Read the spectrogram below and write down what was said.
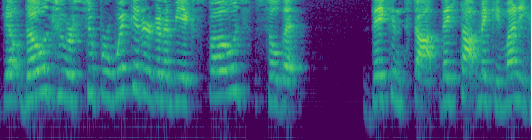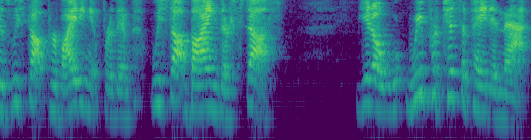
Those who are super wicked are going to be exposed so that they can stop, they stop making money because we stop providing it for them. We stop buying their stuff. You know, we participate in that.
